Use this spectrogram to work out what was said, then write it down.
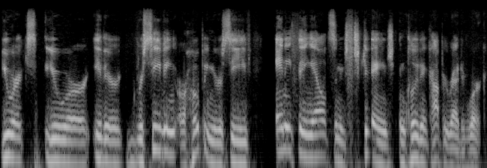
you were ex- you were either receiving or hoping to receive anything else in exchange, including copyrighted work.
